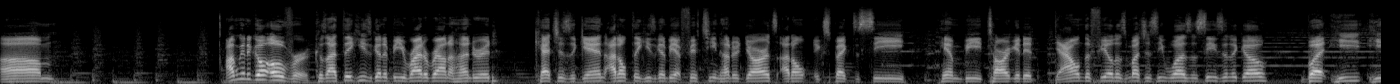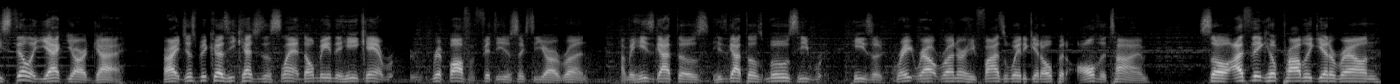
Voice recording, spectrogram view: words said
Um, I'm going to go over because I think he's going to be right around 100 catches again. I don't think he's going to be at 1,500 yards. I don't expect to see him be targeted down the field as much as he was a season ago, but he he's still a YAC yard guy. All right, just because he catches a slant don't mean that he can't rip off a 50 or 60 yard run. I mean, he's got those he's got those moves. He he's a great route runner. He finds a way to get open all the time. So I think he'll probably get around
